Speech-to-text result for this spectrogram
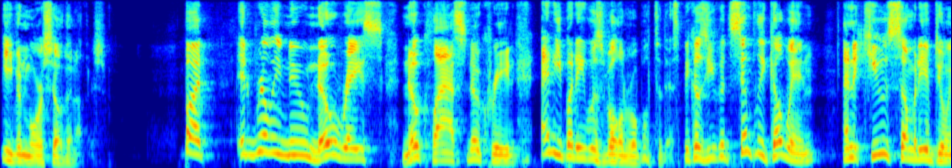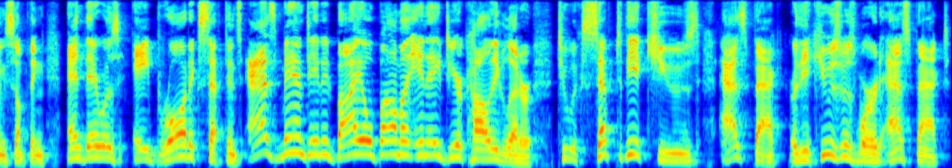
even more so than others. But it really knew no race, no class, no creed. Anybody was vulnerable to this because you could simply go in and accuse somebody of doing something, and there was a broad acceptance, as mandated by Obama in a Dear Colleague letter, to accept the accused as fact, or the accuser's word as fact.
